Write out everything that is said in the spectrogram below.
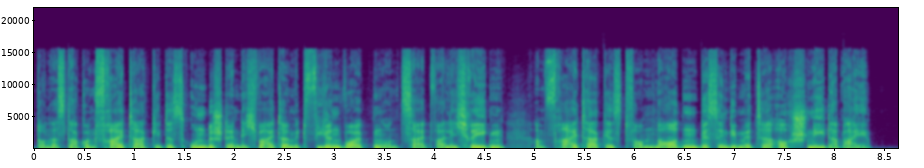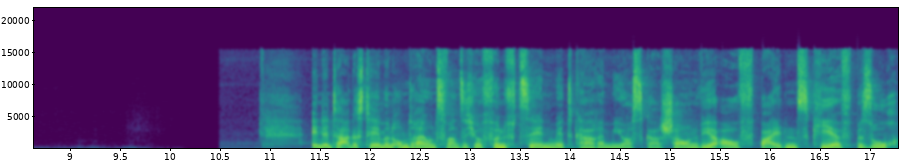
Donnerstag und Freitag geht es unbeständig weiter mit vielen Wolken und zeitweilig Regen. Am Freitag ist vom Norden bis in die Mitte auch Schnee dabei. In den Tagesthemen um 23.15 Uhr mit Karem Mioska schauen wir auf Bidens Kiew-Besuch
